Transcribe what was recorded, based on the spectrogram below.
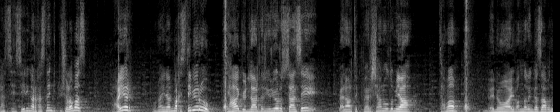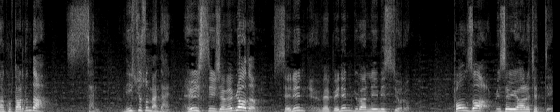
Lan Sensei'nin arkasından gitmiş olamaz. Hayır. Buna inanmak istemiyorum. Ya günlerdir yürüyoruz Sensei. Ben artık perişan oldum ya. Tamam. Beni o hayvanların gazabından kurtardın da. Sen ne istiyorsun benden? Ne isteyeceğim evladım? Senin ve benim güvenliğimi istiyorum. Ponza bize ihanet etti.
